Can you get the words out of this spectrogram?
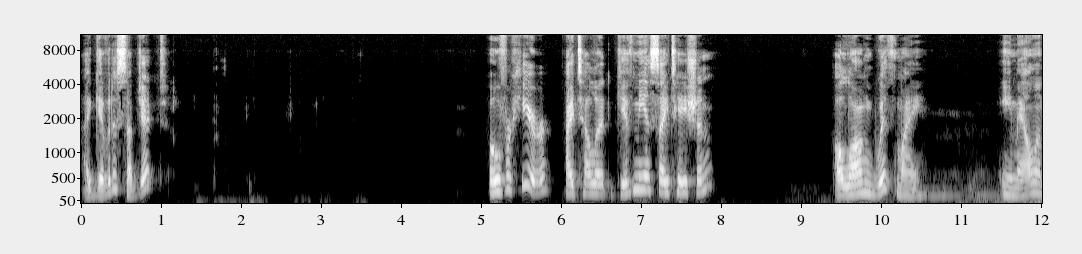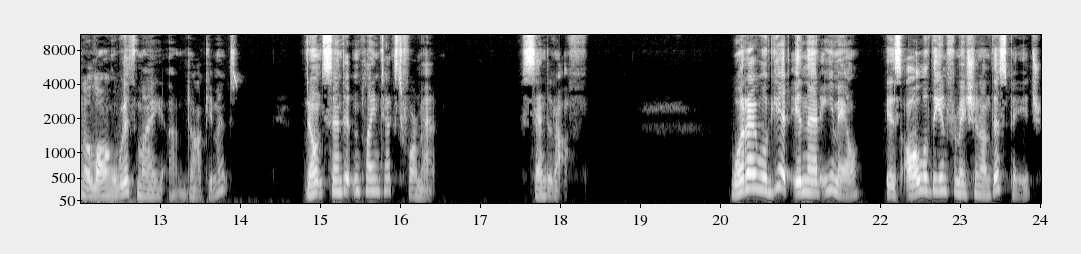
I give it a subject. Over here, I tell it, give me a citation along with my email and along with my um, document. Don't send it in plain text format. Send it off. What I will get in that email is all of the information on this page,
